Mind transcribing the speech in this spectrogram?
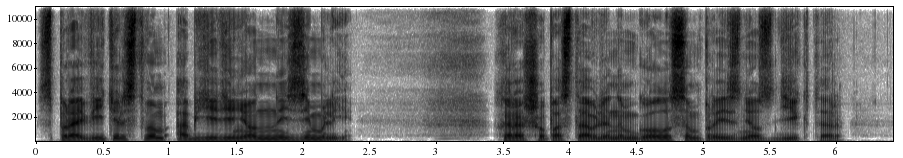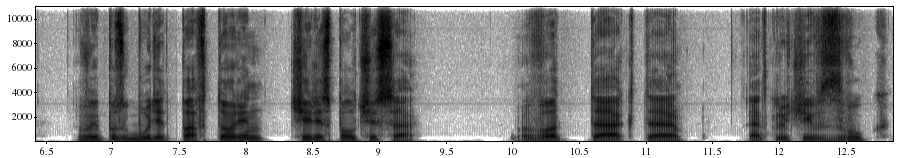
с правительством Объединенной Земли. Хорошо поставленным голосом произнес диктор. Выпуск будет повторен через полчаса. Вот так-то. Отключив звук,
